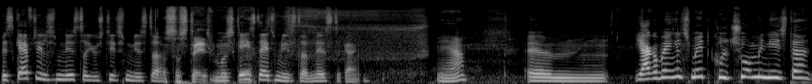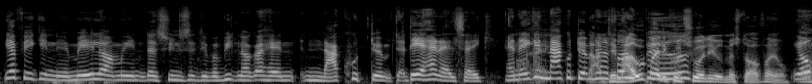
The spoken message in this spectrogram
beskæftigelsesminister, justitsminister. Og så statsminister. Måske statsminister næste gang. Ja. Øhm, Jakob Engelsmidt, kulturminister. Jeg fik en uh, mail om en, der synes, at det var vildt nok at have en narkodømt. Og det er han altså ikke. Han er ikke en narkodømt. Nej, han har det er fået meget en udbredt i bøde. kulturlivet med stoffer jo. Jo.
